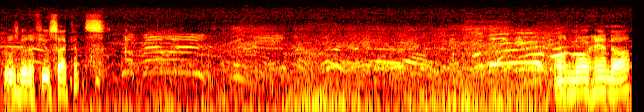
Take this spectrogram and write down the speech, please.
Crew's got a few seconds. One more handoff.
